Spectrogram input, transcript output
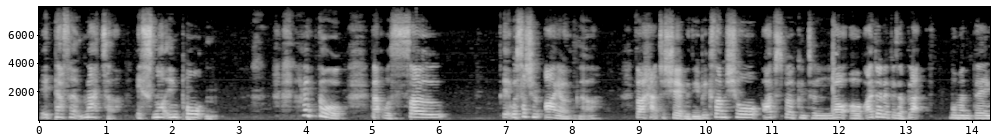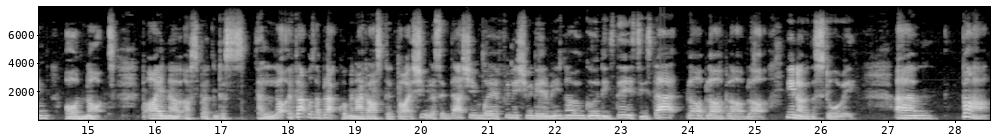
It doesn't matter. It's not important. I thought that was so, it was such an eye opener that I had to share it with you because I'm sure I've spoken to a lot of, I don't know if it's a black woman thing or not, but I know I've spoken to a lot. If that was a black woman, I'd asked advice. She would have said, dash him where, finish with him, he's no good, he's this, he's that, blah, blah, blah, blah. You know the story. Um, but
